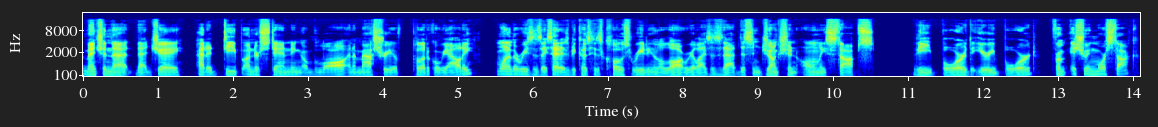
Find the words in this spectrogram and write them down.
mentioned that that Jay had a deep understanding of law and a mastery of political reality, one of the reasons they said is because his close reading of the law realizes that this injunction only stops the board, the Erie board, from issuing more stock,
